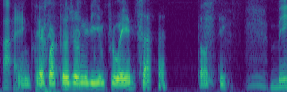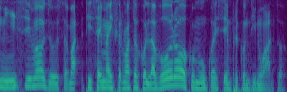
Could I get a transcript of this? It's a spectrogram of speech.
ah, ecco. 3-4 giorni di influenza, tosti. Benissimo, giusto. Ma ti sei mai fermato col lavoro o comunque hai sempre continuato?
